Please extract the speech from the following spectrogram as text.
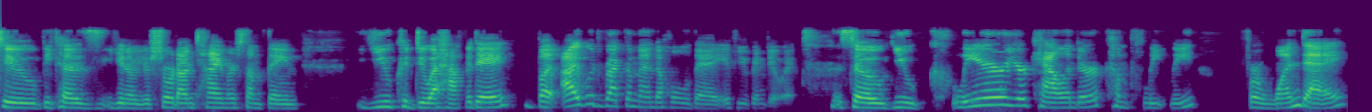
to, because you know you're short on time or something, you could do a half a day, but I would recommend a whole day if you can do it. So you clear your calendar completely for one day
